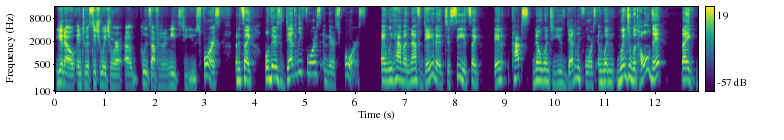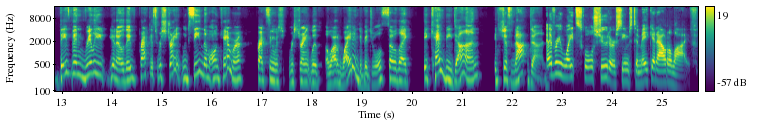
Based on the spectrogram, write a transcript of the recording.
you know, into a situation where a police officer needs to use force. But it's like, well, there's deadly force and there's force. And we have enough data to see it's like they cops know when to use deadly force and when when to withhold it. Like they've been really, you know, they've practiced restraint. We've seen them on camera practicing res- restraint with a lot of white individuals. So like it can be done. It's just not done. Every white school shooter seems to make it out alive.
